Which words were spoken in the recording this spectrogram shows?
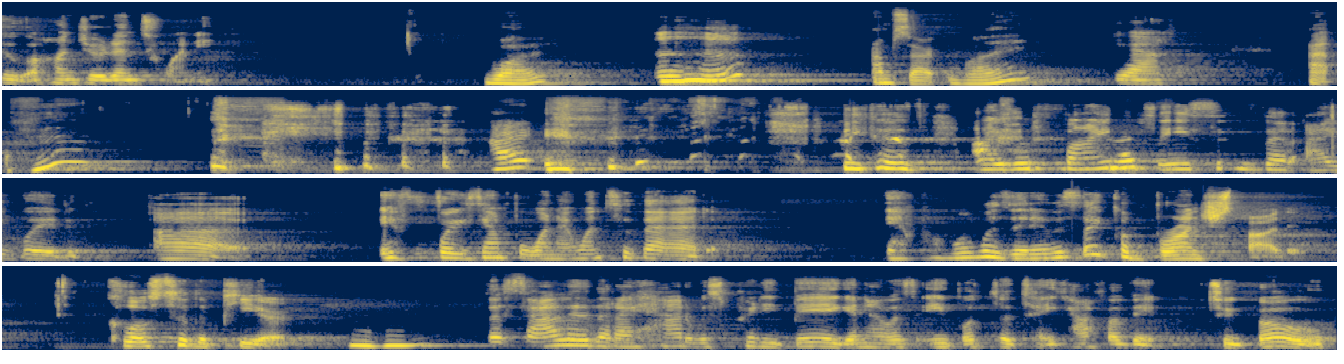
to 120. What? Mm-hmm. I'm sorry. What? Yeah. I, hmm? I because I would find places that I would, uh, if for example, when I went to that, if, what was it? It was like a brunch spot close to the pier. Mhm. The salad that I had was pretty big, and I was able to take half of it to go.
